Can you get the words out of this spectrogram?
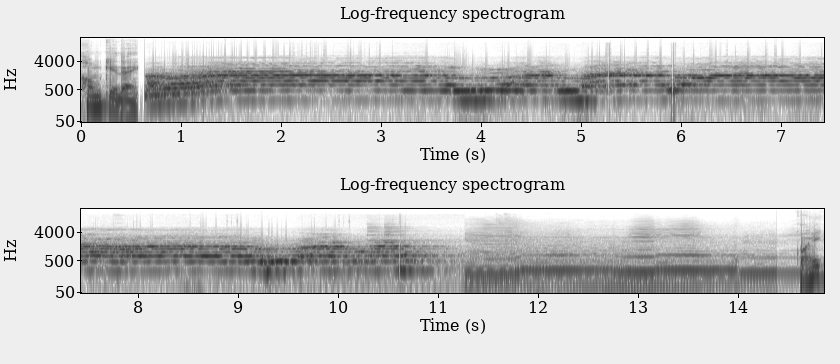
থমকে দেয়। কয়েক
